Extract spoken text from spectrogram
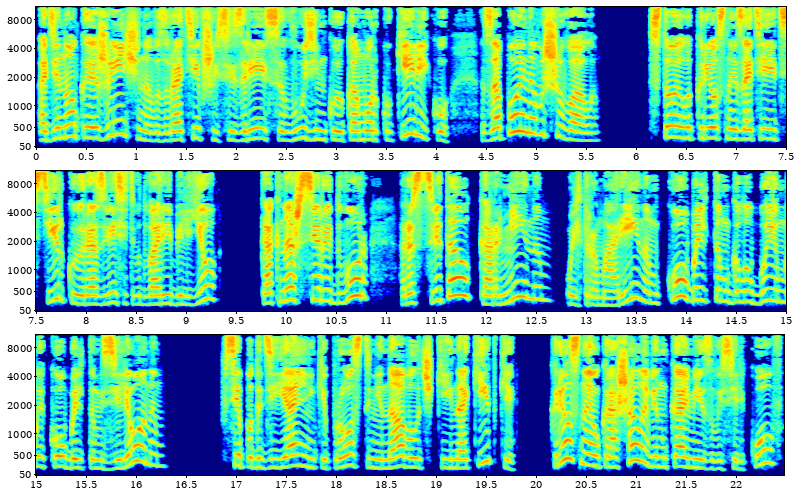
Одинокая женщина, возвратившись из рейса в узенькую коморку-келейку, запойно вышивала. Стоило крестной затеять стирку и развесить во дворе белье, как наш серый двор расцветал кармином, ультрамарином, кобальтом голубым и кобальтом зеленым. Все пододеяльники, простыни, наволочки и накидки крестная украшала венками из васильков,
